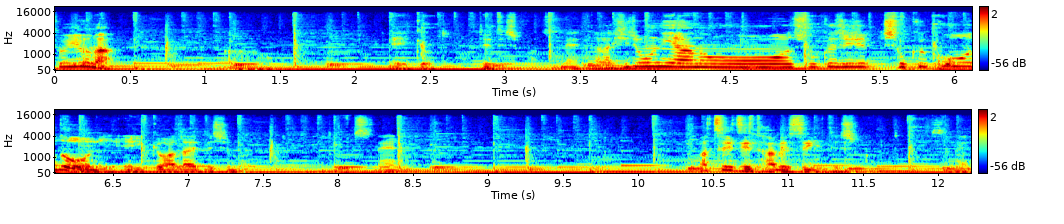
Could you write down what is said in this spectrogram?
そういうようなあの影響と。いうのだから非常にあの食事食行動に影響を与えてしまうということですね、まあ、ついつい食べ過ぎてしまうということですね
